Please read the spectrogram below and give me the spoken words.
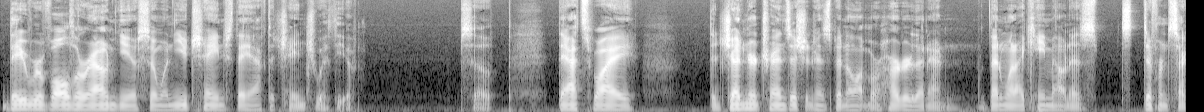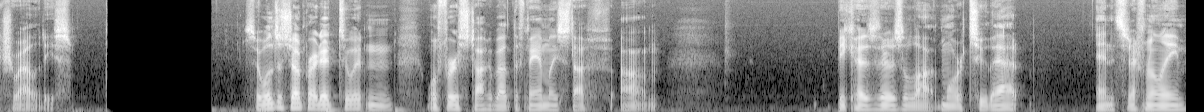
they revolve around you, so when you change, they have to change with you. So that's why the gender transition has been a lot more harder than than when I came out as different sexualities. So we'll just jump right into it, and we'll first talk about the family stuff, um, because there's a lot more to that, and it's definitely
